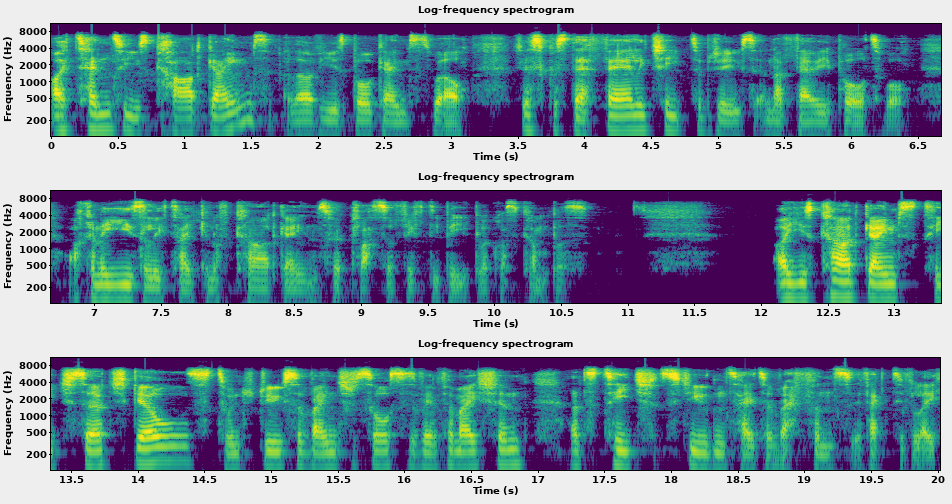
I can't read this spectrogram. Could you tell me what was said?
I tend to use card games, although I've used board games as well, just because they're fairly cheap to produce and are very portable. I can easily take enough card games for a class of 50 people across campus. I use card games to teach search skills, to introduce a range of sources of information, and to teach students how to reference effectively,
